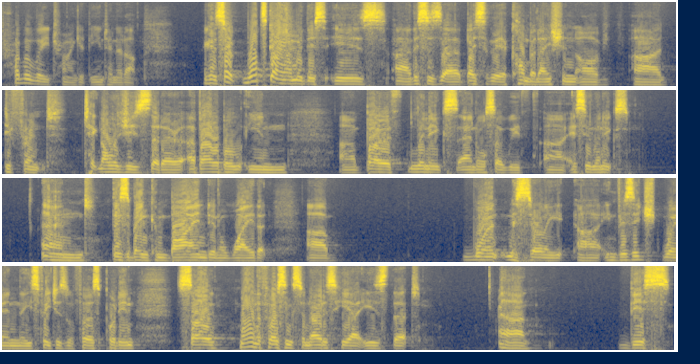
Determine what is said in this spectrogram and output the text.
probably try and get the internet up. Okay, so what's going on with this is uh, this is uh, basically a combination of uh, different technologies that are available in uh, both Linux and also with uh, SE Linux. And these have been combined in a way that uh, weren't necessarily envisaged when these features were first put in. So one of the first things to notice here is that this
